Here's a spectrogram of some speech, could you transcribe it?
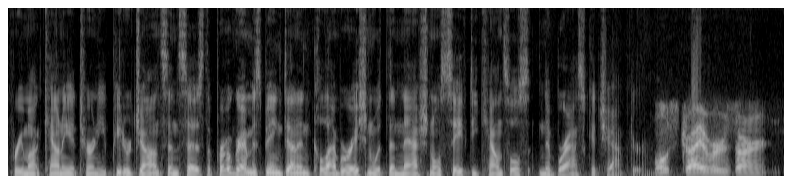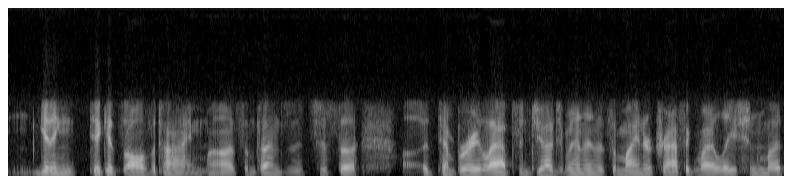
Fremont County Attorney Peter Johnson says the program is being done in collaboration with the National Safety Council's Nebraska chapter. Most drivers aren't getting tickets all the time. Uh, sometimes it's just a, a temporary lapse in judgment and it's a minor traffic violation, but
